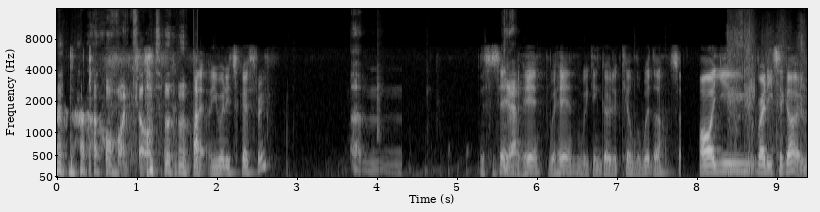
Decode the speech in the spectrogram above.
oh my god. right, are you ready to go through? um, This is it. Yeah. We're here. We're here. We can go to kill the wither. So, are you ready to go?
